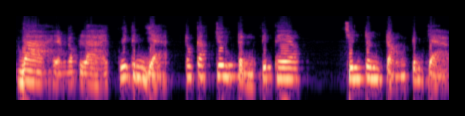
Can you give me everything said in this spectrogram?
và hẹn gặp lại quý thính giả trong các chương trình tiếp theo. Xin trân trọng kính chào.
